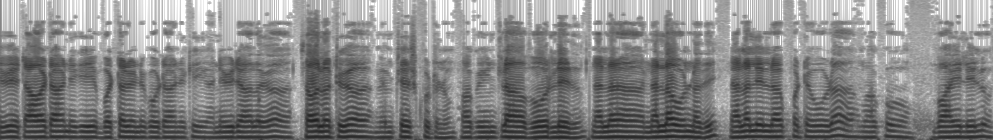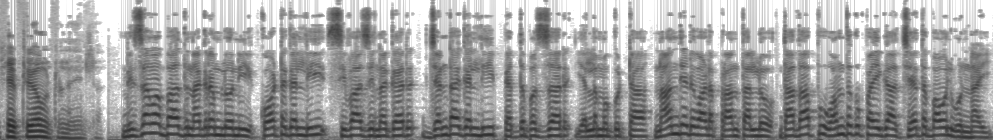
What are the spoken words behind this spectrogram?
ఇవి తాగడానికి బట్టలు ఎండుకోవడానికి అన్ని విధాలుగా సవలతుగా మేము చేసుకుంటున్నాం. మాకు ఇంట్లో బోర్ లేదు. నల్ల నల్ల ఉన్నది. నల్ల నీళ్ళు లేకపోతే కూడా మాకు బావి నీళ్ళు సేఫ్టీగా ఉంటున్నది ఇంట్లో. నిజామాబాద్ నగరంలోని కోటగల్లి శివాజీనగర్ జెండాగల్లి పెద్ద బజార్ ఎల్లమ్మగుట్ట నాందేడువాడ ప్రాంతాల్లో దాదాపు వందకు పైగా చేతబావులు ఉన్నాయి.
